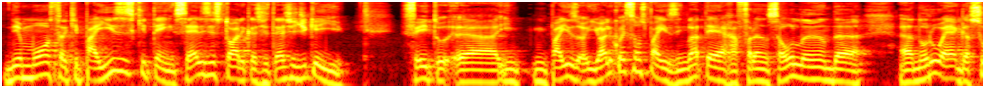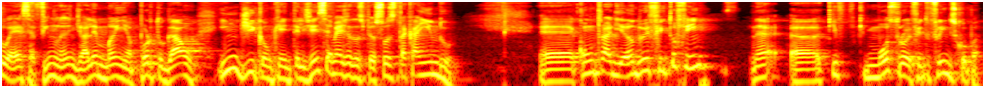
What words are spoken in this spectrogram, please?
demonstra que países que têm séries históricas de teste de QI feito uh, em, em países. E olha quais são os países: Inglaterra, França, Holanda, uh, Noruega, Suécia, Finlândia, Alemanha, Portugal, indicam que a inteligência média das pessoas está caindo é, contrariando o efeito Flynn, né? Uh, que, que, mostrou, o efeito Flynn, desculpa,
